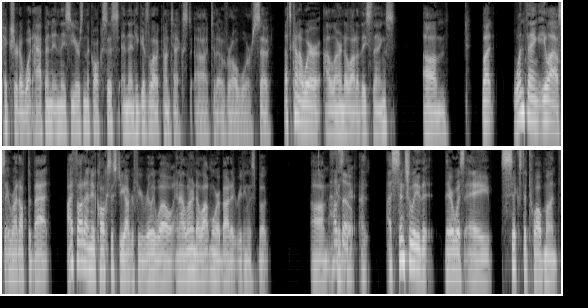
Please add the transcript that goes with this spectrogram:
picture to what happened in these years in the Caucasus, and then he gives a lot of context uh, to the overall war. So that's kind of where I learned a lot of these things. Um, but one thing, Eli, I'll say right off the bat, I thought I knew Caucasus geography really well, and I learned a lot more about it reading this book. Um, How so? there- uh, essentially, the, there was a six to twelve month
